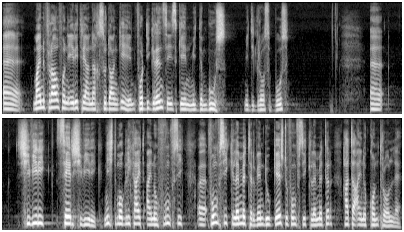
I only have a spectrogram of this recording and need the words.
äh, meine Frau von Eritrea nach Sudan gehen, vor die Grenze ist gehen mit dem Bus, mit dem großen Bus. Äh, schwierig, sehr schwierig. Nicht Möglichkeit, eine 50, äh, 50 Kilometer, wenn du gehst 50 Kilometer, hat er eine Kontrolle.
